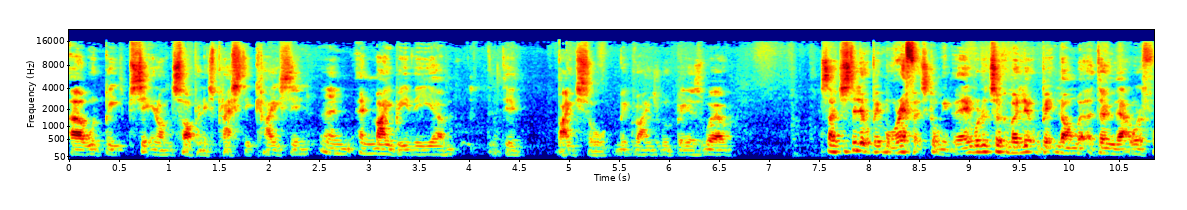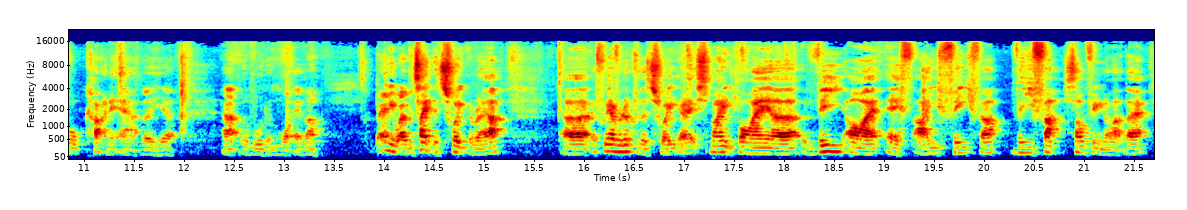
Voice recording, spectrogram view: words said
uh, would be sitting on top in its plastic casing, and and maybe the um, the bass or mid-range would be as well. So just a little bit more effort's going into there. It would have took them a little bit longer to do that. I would have thought cutting it out the uh, out the wood and whatever. But anyway, we take the tweeter out. Uh, if we have a look at the tweet, it's made by uh, VIFA, FIFA, VIFA, something like that.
